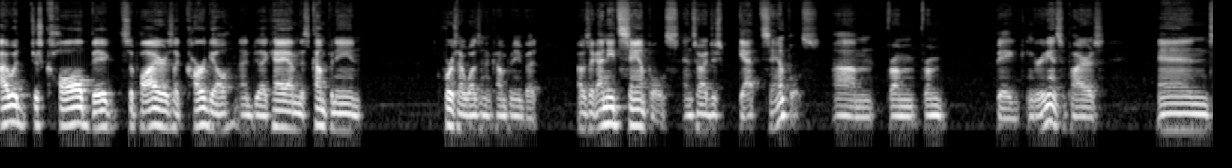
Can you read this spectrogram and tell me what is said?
I would just call big suppliers like Cargill. I'd be like, hey, I'm this company. And of course, I wasn't a company, but I was like, I need samples. And so I just get samples um, from, from big ingredient suppliers. And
